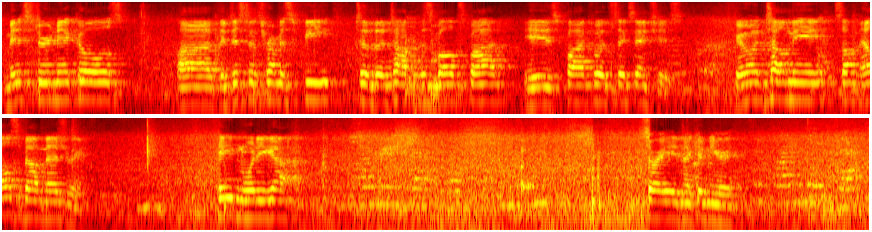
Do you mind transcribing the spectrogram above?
Mr. Nichols, uh, the distance from his feet to the top of his bald spot is five foot six inches. Can anyone tell me something else about measuring? Hayden, what do you got? Sorry, Hayden, I couldn't hear you.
